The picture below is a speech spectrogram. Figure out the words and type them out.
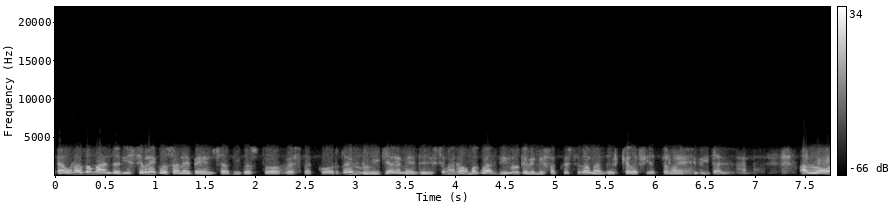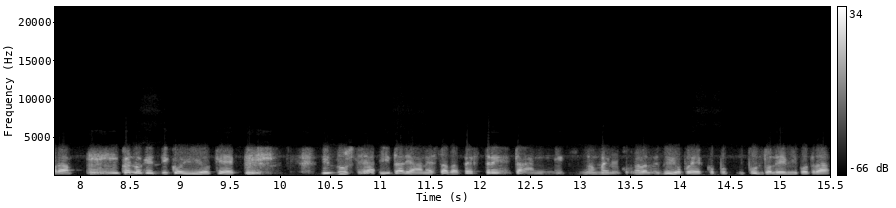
a una domanda disse lei cosa ne pensa di questo, questo, accordo e lui chiaramente disse ma no, ma guardi, inutile mi fa queste domande perché la Fiat non è italiana. Allora, quello che dico io è che L'industria italiana è stata per 30 anni, almeno come la vedo io, poi ecco appunto lei mi potrà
